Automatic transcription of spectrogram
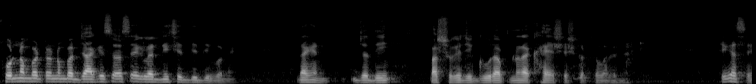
ফোন নাম্বার টোন নাম্বার যা কিছু আছে, এগুলো নিচে দিয়ে দিব না। দেখেন, যদি পাঁচশো কেজি গুড় আপনারা খাইয়ে শেষ করতে পারেন আর কি। ঠিক আছে?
